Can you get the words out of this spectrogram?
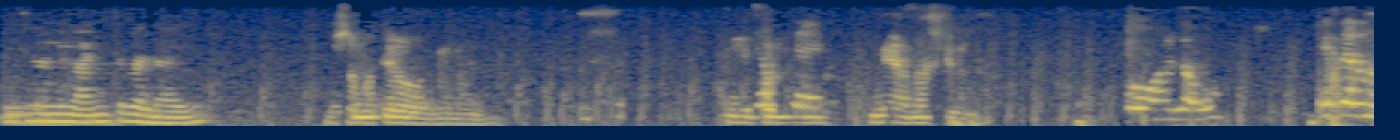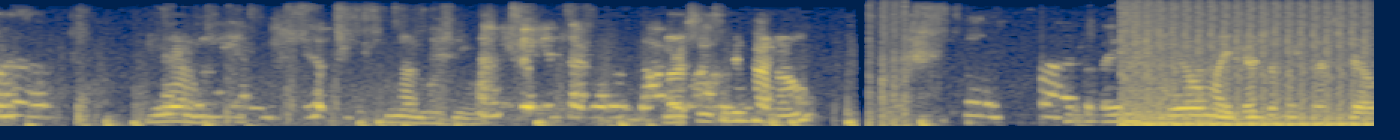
Hindi sila naman sa balay. Gusto mo tiro. ganun. May pag... May anas yun. Oo, hello. Ito naman. Yan. Yan mo siya. Versus din ka, no? Tayo. Oh my gosh, oh my gosh, daw.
